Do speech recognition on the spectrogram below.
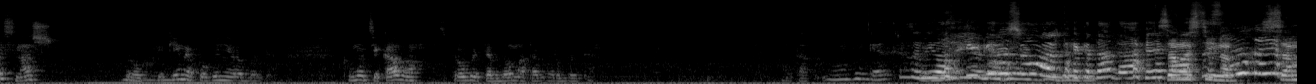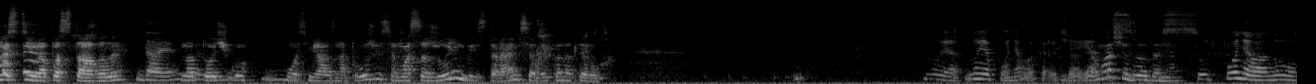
Ось наш рух, який ми повинні робити. Кому цікаво, спробуйте вдома так зробити. Отак. я зрозуміла. Ну, Хорошо, так, да, да. Самостійно, самостійно поставили Да, я на зрозуміла. точку. Ось м'яз напружується, масажуємо і стараємося виконати рух. Ну я, ну я поняла, короче. Да, я суть, завдання. Суть поняла, ну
